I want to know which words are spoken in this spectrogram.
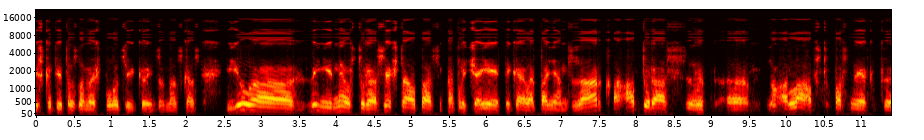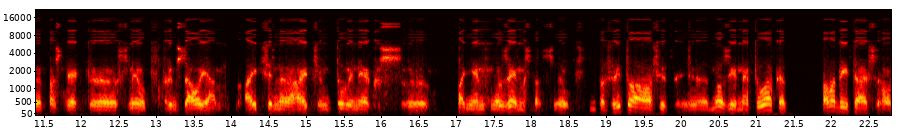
izskatītos, domāju, pocīgi, ka viņi tur maskās. Jo uh, viņi neusturās iekštelpās, kapličā iet tikai, lai paņemtu zārku, apturās uh, nu, ar lāpstu pasniegt, pasniegt uh, smilts trim saujām. Aicina, aicina tuviniekus uh, paņemt no zemes tas smilts. Tas rituāls ir, nozīmē to, ka pavadītājs no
